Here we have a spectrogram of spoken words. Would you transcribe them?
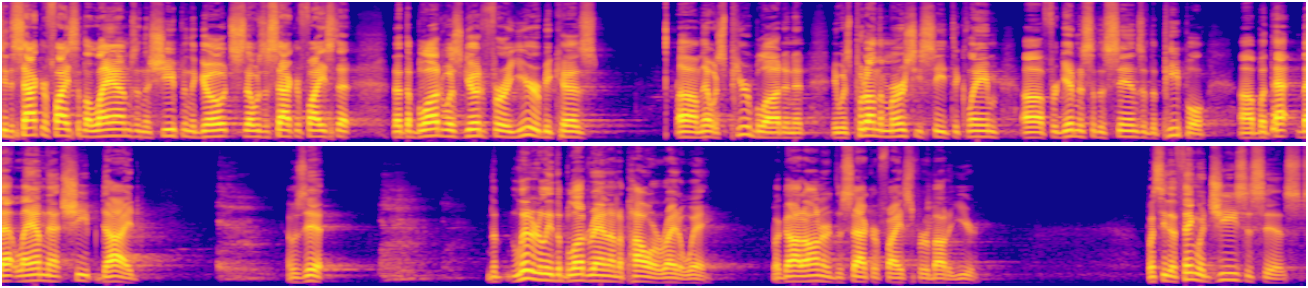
See, the sacrifice of the lambs and the sheep and the goats, that was a sacrifice that, that the blood was good for a year because um, that was pure blood and it, it was put on the mercy seat to claim uh, forgiveness of the sins of the people. Uh, but that, that lamb, that sheep died. That was it. The, literally, the blood ran out of power right away. But God honored the sacrifice for about a year. But see, the thing with Jesus is,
